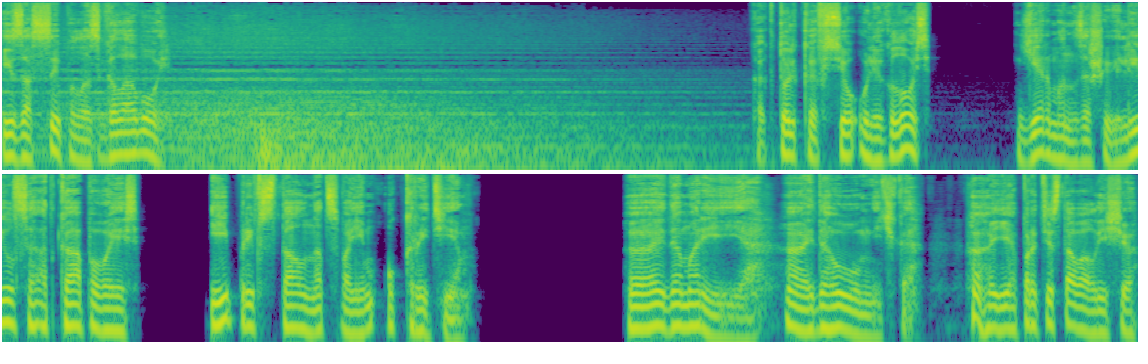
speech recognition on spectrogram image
и засыпала с головой. Как только все улеглось, Герман зашевелился, откапываясь, и привстал над своим укрытием. «Ай да Мария, ай да умничка! А я протестовал еще!»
